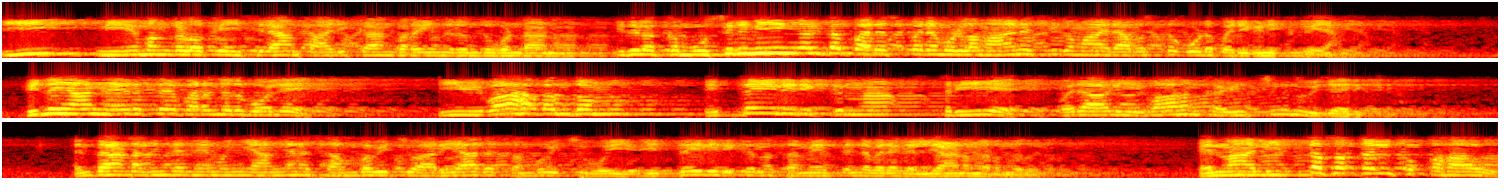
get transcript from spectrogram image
ഈ നിയമങ്ങളൊക്കെ ഇസ്ലാം പാലിക്കാൻ പറയുന്നത് എന്തുകൊണ്ടാണ്? ഇതിലൊക്കെ മുസ്ലിമീങ്ങളുടെ പരസ്പരമുള്ള മാനസികമായ അവസ്ഥ കൂടെ പരിഗണിക്കുകയാണ്. പിന്നെ ഞാൻ നേരത്തെ പറഞ്ഞതുപോലെ ഈ വിവാഹബന്ധം വിദ്യയിലിരിക്കുന്ന സ്ത്രീയെ ഒരാൾ വിവാഹം കഴിച്ചു എന്ന് വിചാരിക്കുക എന്താണ് അതിന്റെ നിയമം? അങ്ങനെ സംഭവിച്ചു അറിയാതെ സംഭവിച്ചു പോയി. വിദ്യയിലിരിക്കുന്ന സമയത്തിന്റെ വരെ കല്യാണം നടന്നത്. എന്നാൽ ഇത്തഫക്കൽ ഫുഖഹാവു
